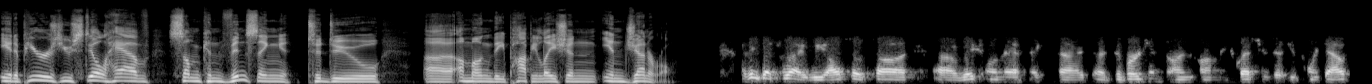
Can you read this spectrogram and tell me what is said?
it appears you still have some convincing to do uh, among the population in general. I think that's right. We also saw uh, racial and ethnic uh, uh, divergence on, on these questions as you point out.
